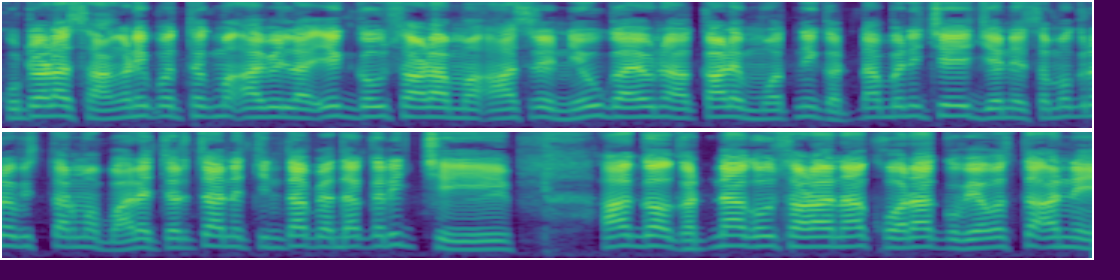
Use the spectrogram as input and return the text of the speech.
કુટાળા સાંગણી પંથકમાં આવેલા એક ગૌશાળામાં આશરે નેવું ગાયોના અકાળે મોતની ઘટના બની છે, જેને સમગ્ર વિસ્તારમાં ભારે ચર્ચા અને ચિંતા પેદા કરી છે. આ ઘટના ગૌશાળાના ખોરાક વ્યવસ્થા અને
